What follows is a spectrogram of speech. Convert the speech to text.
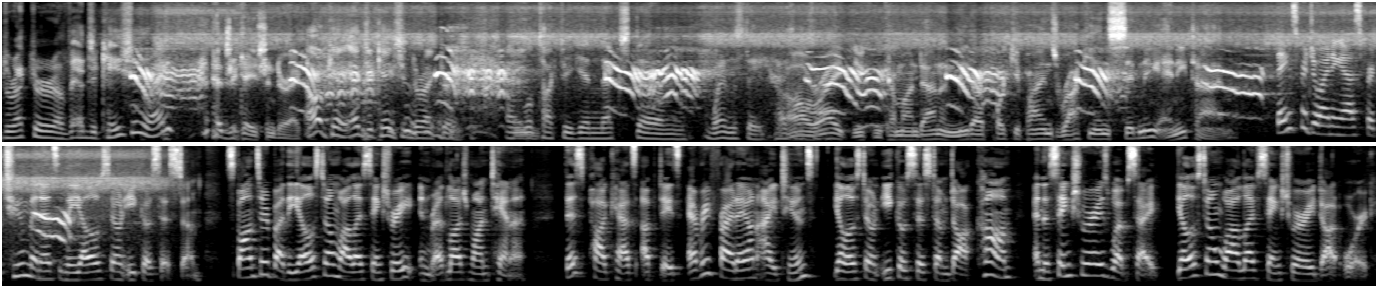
Director of Education, right? Education director. Okay, Education Director. and we'll talk to you again next um, Wednesday. How's that All sound? right. You can come on down and meet our porcupines, Rocky and Sydney, anytime. Thanks for joining us for Two Minutes in the Yellowstone Ecosystem, sponsored by the Yellowstone Wildlife Sanctuary in Red Lodge, Montana. This podcast updates every Friday on iTunes, YellowstoneEcosystem.com, and the Sanctuary's website, YellowstoneWildlifeSanctuary.org.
